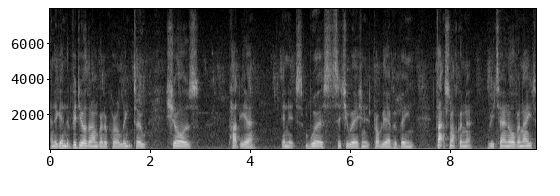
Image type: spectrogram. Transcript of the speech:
And again, the video that I'm going to put a link to shows Pattaya in its worst situation it's probably ever been. That's not going to return overnight.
